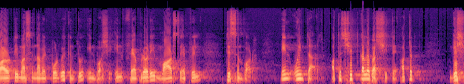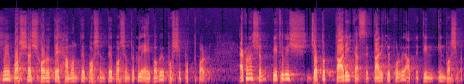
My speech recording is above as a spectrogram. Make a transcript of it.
বারোটি মাসের নামের পড়বে কিন্তু ইন বসে। In February, March, April, December. In winter, অর্থাৎ শীতকালে বা শীতে, অর্থাৎ গ্রীষ্মে, বর্ষায়, শরতে, হেমন্তে, বসন্তে, বসন্তকালে এইভাবে বসে পড়তে পারবেন। এখন আসেন, পৃথিবীর যত তারিখ আছে, তারিখে পড়বে আপনি তিন ইন বসবেন।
